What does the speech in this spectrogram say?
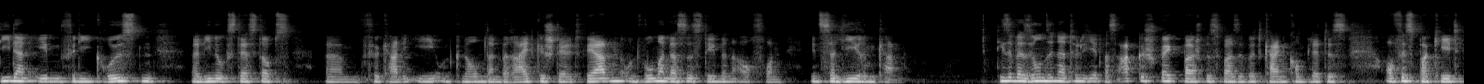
die dann eben für die größten äh, Linux-Desktops für KDE und GNOME dann bereitgestellt werden und wo man das System dann auch von installieren kann. Diese Versionen sind natürlich etwas abgespeckt. Beispielsweise wird kein komplettes Office-Paket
